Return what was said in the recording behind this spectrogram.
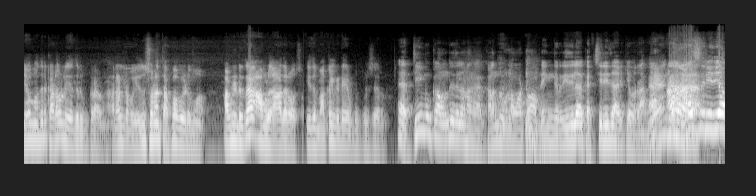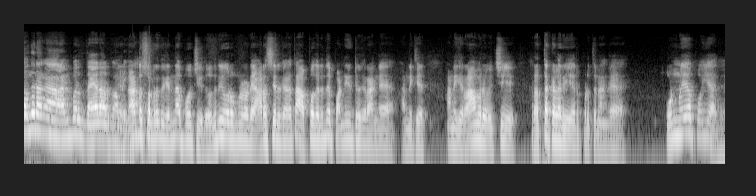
இவங்க வந்துட்டு கடவுளை எதிர்க்கிறவங்க அதனால் நம்ம எது சொன்னால் தப்பாக போயிடுமோ அப்படின்றது தான் அவங்களுக்கு ஆதரவு. இது மக்கள்கிட்ட எப்படி போய் சேரும்? திமுக வந்து இதுல நாங்க கலந்து கொள்ள மாட்டோம் அப்படிங்கிற ரீதியில கட்சி ரீதியா அறிக்கை வர்றாங்க அரசு ரீதியா வந்து நாங்க அனுப்புறது தயாரா இருக்கோம் நாட்டை அப்படிங்கிறாங்க. சொல்கிறதுக்கு என்ன போச்சு? இது வந்துட்டு இவங்களுடைய அரசியலுக்காக தான் அப்போதுலேருந்தே பண்ணிட்டு இருக்கிறாங்க. அன்னைக்கு அன்னைக்கு ராமரை வச்சு ரத்த கலரி ஏற்படுத்தினாங்க. உண்மையாக பொய்யா அது?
